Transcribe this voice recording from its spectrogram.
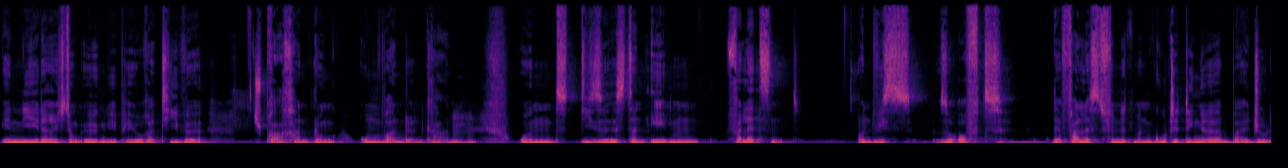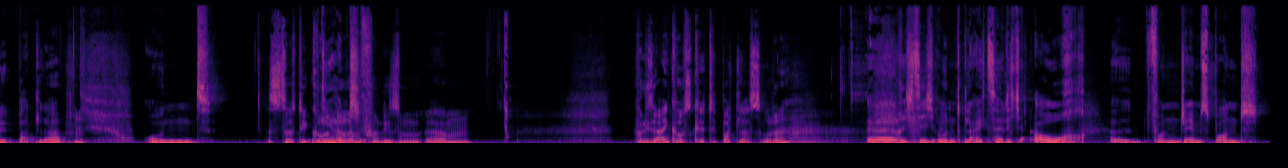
in jede Richtung irgendwie pejorative Sprachhandlung umwandeln kann. Mhm. Und diese ist dann eben verletzend. Und wie es so oft der Fall ist, findet man gute Dinge bei Judith Butler. Hm. Und das ist doch die Gründerin die hat, von diesem ähm, von dieser Einkaufskette Butlers, oder? Äh, richtig und gleichzeitig auch äh, von James Bond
